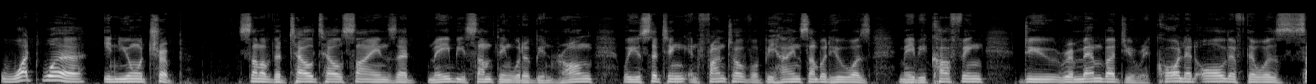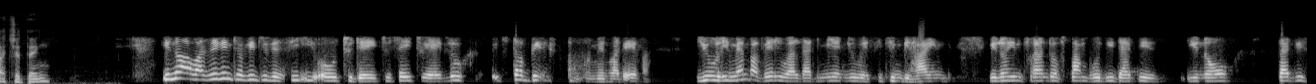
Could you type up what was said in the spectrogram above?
what were in your trip some of the telltale signs that maybe something would have been wrong? Were you sitting in front of or behind somebody who was maybe coughing? Do you remember, do you recall at all if there was such a thing? You know, I was even talking to the CEO today to say to her, look, it's stop being stubborn and whatever. You remember very well that me and you were sitting behind, you know, in front of somebody that is, you know, that is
